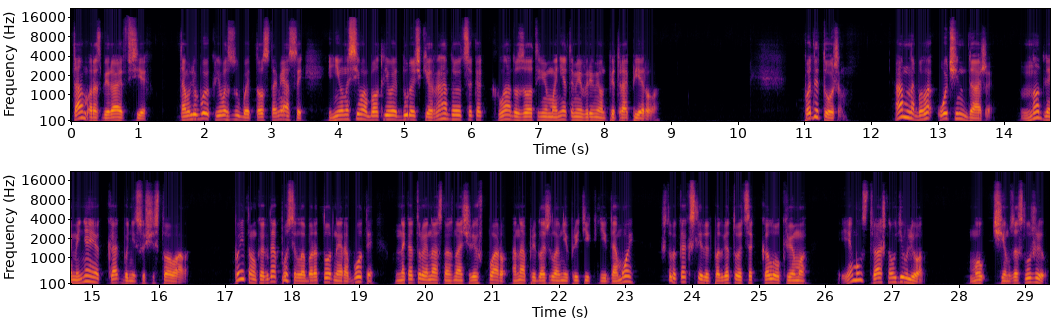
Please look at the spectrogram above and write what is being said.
Там разбирают всех. Там любой кривозубой, толстомясый и невыносимо болтливой дурочки радуются, как кладу золотыми монетами времен Петра Первого. Подытожим. Анна была очень даже, но для меня ее как бы не существовало. Поэтому, когда после лабораторной работы, на которой нас назначили в пару, она предложила мне прийти к ней домой, чтобы как следует подготовиться к коллоквиуму, я, мол, страшно удивлен. Мол, чем заслужил?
